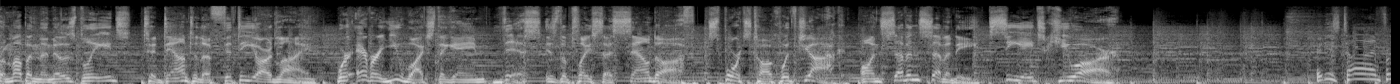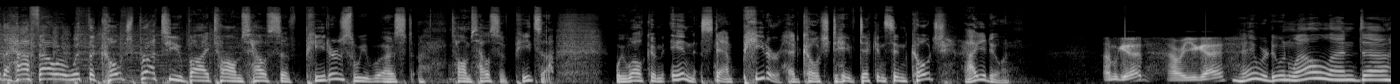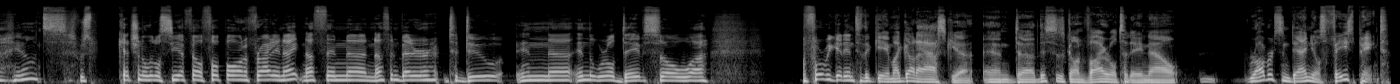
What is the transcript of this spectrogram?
From up in the nosebleeds to down to the 50 yard line, wherever you watch the game, this is the place to sound off. Sports Talk with Jock on 770 CHQR. It is time for the half hour with the coach, brought to you by Tom's House of Peters. We uh, Tom's House of Pizza. We welcome in Stampeder head coach Dave Dickenson. Coach, how you doing? I'm good. How are you guys? Hey, we're doing well, and uh, you know it's it was catching a little CFL football on a Friday night. Nothing, uh, nothing better to do in uh, in the world, Dave. So uh, before we get into the game, I got to ask you, and uh, this has gone viral today. Now, Robertson Daniel's face paint.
